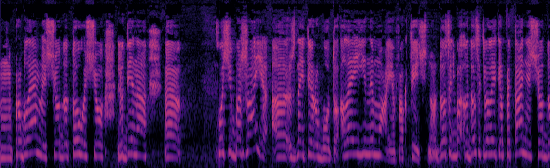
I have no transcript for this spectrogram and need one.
Ем, проблеми щодо того, що людина. Е, Хоч і бажає знайти роботу, але її немає фактично. Досить досить велике питання щодо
